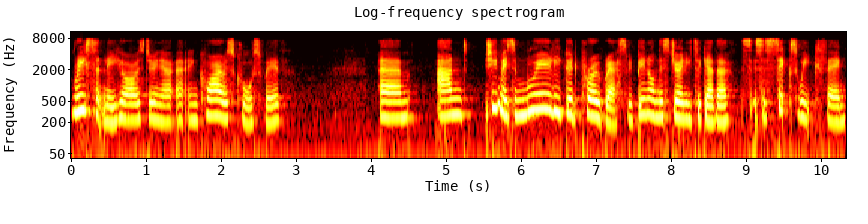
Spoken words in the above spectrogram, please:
recently who I was doing an inquirer's course with. Um, and she'd made some really good progress. We'd been on this journey together. It's a six week thing.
